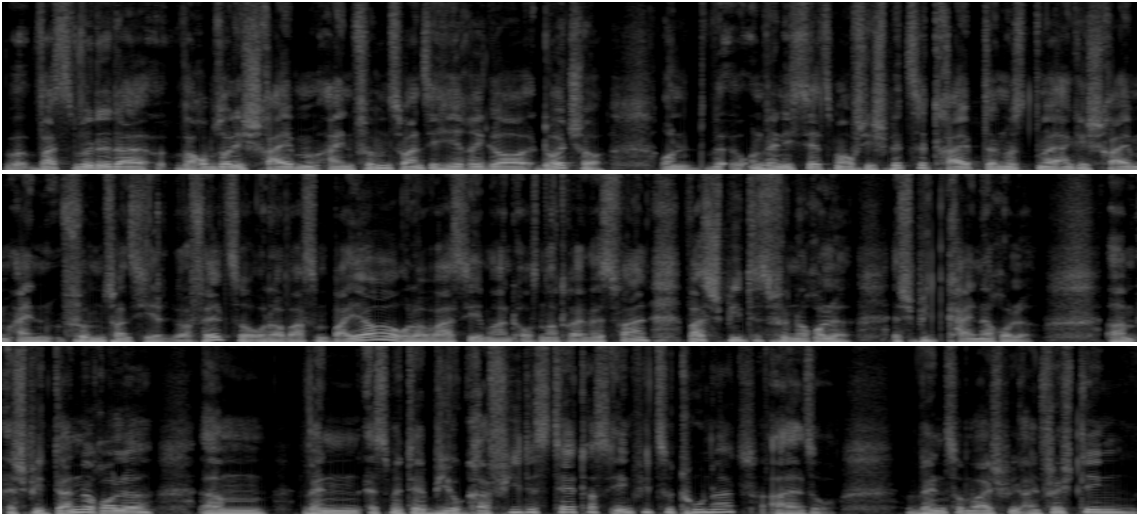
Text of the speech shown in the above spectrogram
was würde da, warum soll ich schreiben, ein 25-jähriger Deutscher? Und, und wenn ich es jetzt mal auf die Spitze treibe, dann müssten wir eigentlich schreiben, ein 25-jähriger Pfälzer oder war es ein Bayer oder war es jemand aus Nordrhein-Westfalen? Was spielt es für eine Rolle? Es spielt keine Rolle. Ähm, es spielt dann eine Rolle, ähm, wenn es mit der Biografie des Täters irgendwie zu tun hat. Also, wenn zum Beispiel ein Flüchtling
